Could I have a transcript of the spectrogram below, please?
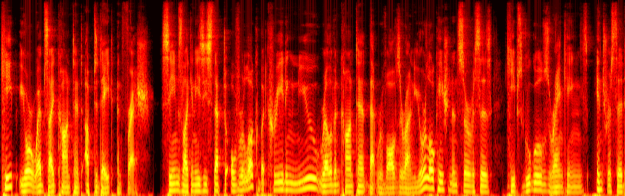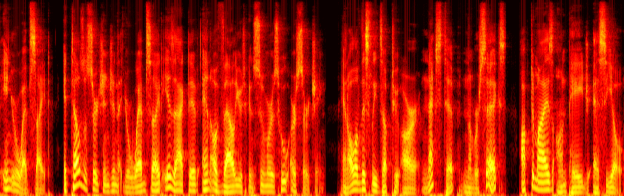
Keep your website content up to date and fresh. Seems like an easy step to overlook, but creating new relevant content that revolves around your location and services keeps Google's rankings interested in your website. It tells the search engine that your website is active and of value to consumers who are searching. And all of this leads up to our next tip, number six optimize on page SEO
